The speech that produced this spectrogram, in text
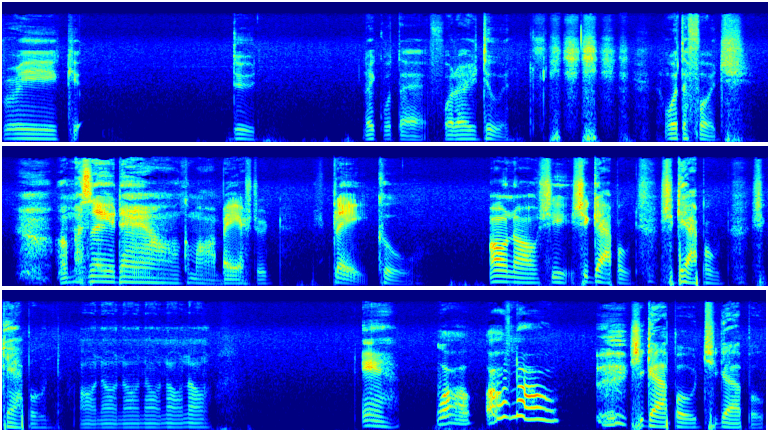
Free kill. Dude. Like what the? What are you doing? what the fudge? I'ma say you down. Come on, bastard. Play cool. Oh no, she she gappled. She gappled. She gappled. Oh no no no no no. Yeah. Whoa. Oh no. She gappled. She gappled.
